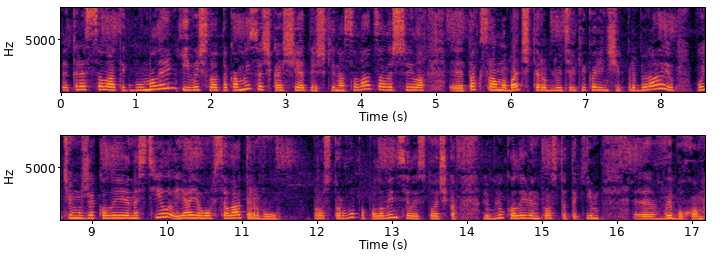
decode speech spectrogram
Е, Крес-салатик був маленький, вийшла така мисочка, ще трішки на салат залишила. Е, Так само, бачите, роблю, тільки корінчик прибираю, потім, уже коли на стіл, я його в салат рву. Просто рву по половинці листочка. Люблю, коли він просто таким е, вибухом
